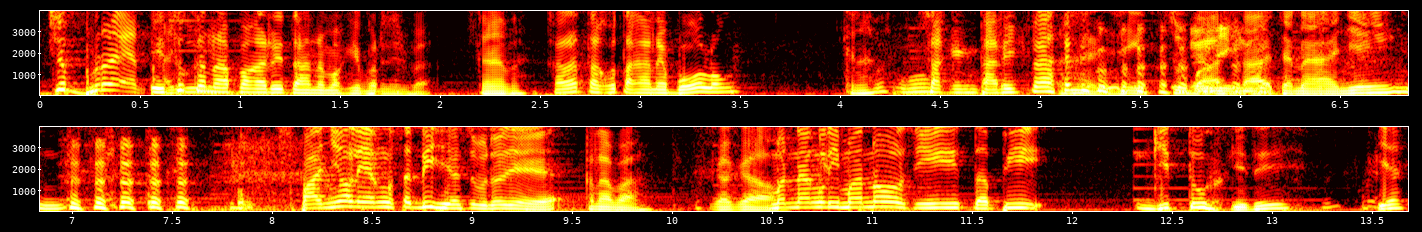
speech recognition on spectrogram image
jebret. Itu anjing. kenapa nggak ditahan sama kipernya, Pak? Kenapa? Karena takut tangannya bolong. Kenapa? Saking tariknya. Anjing Subasa cina anjing. Spanyol yang sedih ya sebenarnya ya. Kenapa? Gagal. Menang 5-0 sih, tapi gitu gitu. Ya,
